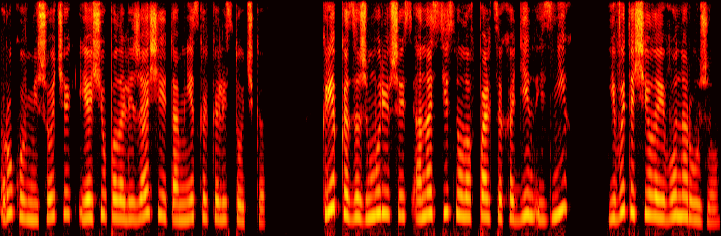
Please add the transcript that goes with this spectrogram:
руку в мешочек и ощупала лежащие там несколько листочков. Крепко зажмурившись, она стиснула в пальцах один из них и вытащила его наружу.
